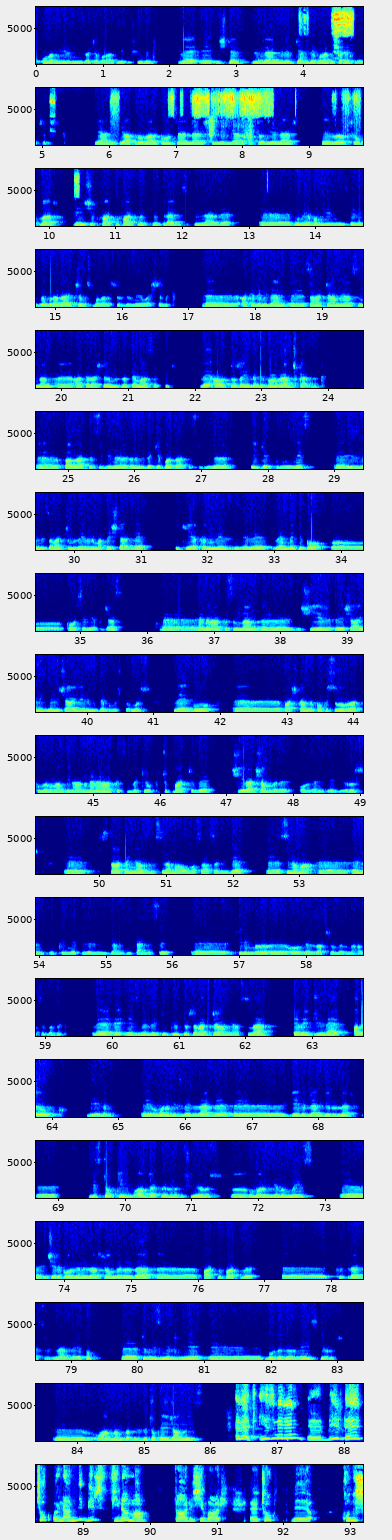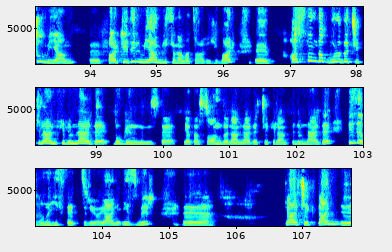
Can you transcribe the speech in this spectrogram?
olabilir miyiz acaba diye düşündük. Ve e, işlevlendirirken de buna dikkat etmeye çalıştık. Yani tiyatrolar, konserler, şiirler, atölyeler, e, workshoplar, değişik farklı farklı kültürel disiplinlerde e, bunu yapabilir miyiz dedik ve buna dair çalışmaları sürdürmeye başladık. E, akademiden, e, sanat camiasından e, arkadaşlarımızla temas ettik ve Ağustos ayında bir program çıkardık. E, pazartesi günü, önümüzdeki pazartesi günü ilk etkinliğimiz e, İzmirli sanatçımız Evrim Ateşler'le iki yakanın ezgileri Rembetiko e, konseri yapacağız. E, hemen arkasından e, şiir, e, şair, İzmirli şairlerimizle buluştuğumuz ve bu e, başkanlık ofisi olarak kullanılan binanın hemen arkasındaki o küçük bahçede şiir akşamları organize ediyoruz. E, zaten yazlık sinema olması hasebiyle e, sinema e, en kıymetlilerimizden bir tanesi. E, film e, e, organizasyonlarını hazırladık ve e, İzmir'deki kültür sanat camiasına teveccühüne aday olduk diyelim. E, umarım İzmirliler de e, gelirler görürler. E, biz çok keyif alacaklarını düşünüyoruz. Umarım yanılmayız. E, içerik organizasyonları da farklı farklı kültürel disiplinlerde yapıp tüm İzmirliyi burada görmeyi istiyoruz. O anlamda biz de çok heyecanlıyız. Evet, İzmir'in bir de çok önemli bir sinema tarihi var. Çok konuşulmayan, e, fark edilmeyen bir sinema tarihi var. E, aslında burada çekilen filmler de bugünümüzde ya da son dönemlerde çekilen filmler de bize bunu hissettiriyor. Yani İzmir e, gerçekten e,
